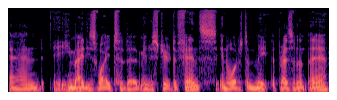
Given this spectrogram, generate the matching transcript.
And he made his way to the Ministry of Defence in order to meet the president there.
